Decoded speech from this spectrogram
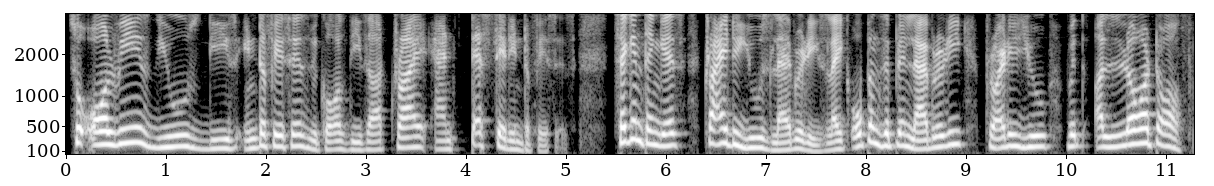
So always use these interfaces because these are try and tested interfaces. Second thing is try to use libraries. Like OpenZeppelin library provided you with a lot of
